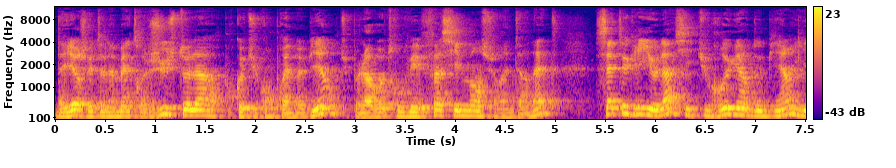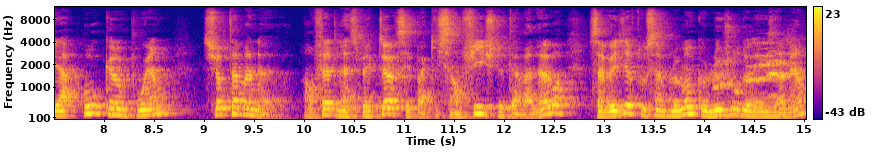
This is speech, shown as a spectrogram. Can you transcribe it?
d'ailleurs je vais te la mettre juste là pour que tu comprennes bien, tu peux la retrouver facilement sur internet, cette grille là, si tu regardes bien, il n'y a aucun point sur ta manœuvre. En fait, l'inspecteur, c'est pas qu'il s'en fiche de ta manœuvre, ça veut dire tout simplement que le jour de l'examen,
